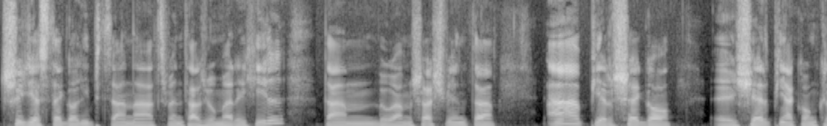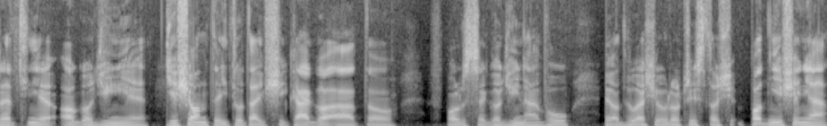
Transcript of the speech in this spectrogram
30 lipca na cmentarzu Mary Hill. Tam była msza święta, a 1 sierpnia konkretnie o godzinie 10 tutaj w Chicago, a to w Polsce godzina W, odbyła się uroczystość podniesienia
